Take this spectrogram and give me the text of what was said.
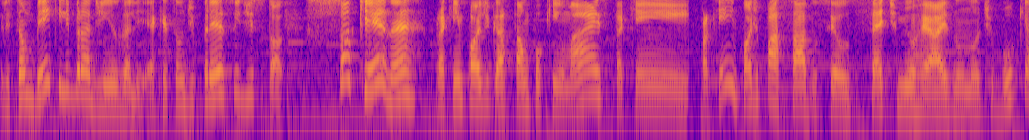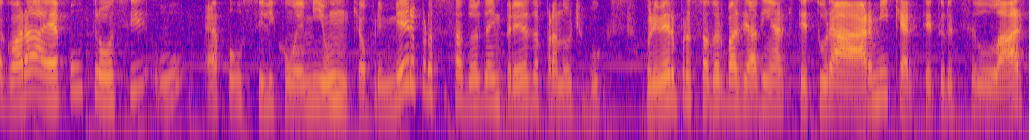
Eles estão bem equilibradinhos ali. É questão de preço e de estoque. Só que, né, para quem pode gastar um pouquinho mais, para quem, para quem pode passar dos seus 7 mil reais num notebook, agora a Apple trouxe o Apple Silicon M1, que é o primeiro processador da empresa para notebooks. Primeiro processador baseado em arquitetura ARM, que é arquitetura de celular.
